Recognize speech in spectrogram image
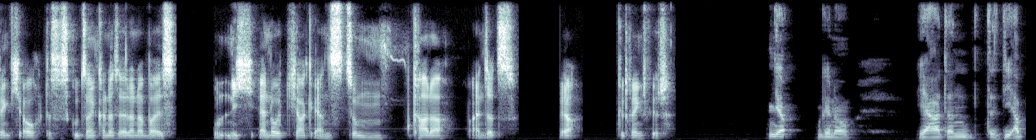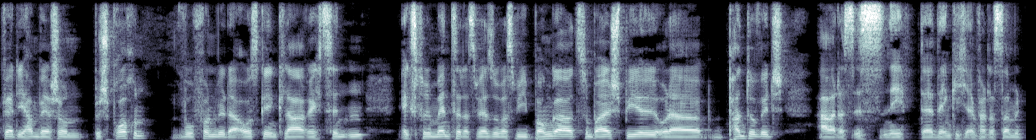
denke ich auch, dass es gut sein kann, dass er dann dabei ist und nicht erneut Jag Ernst zum Kader-Einsatz, ja, gedrängt wird. Ja, genau. Ja, dann die Abwehr, die haben wir ja schon besprochen, wovon wir da ausgehen. Klar, rechts hinten Experimente, das wäre sowas wie Bonga zum Beispiel oder Pantovic, aber das ist, nee, da denke ich einfach, dass, damit,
